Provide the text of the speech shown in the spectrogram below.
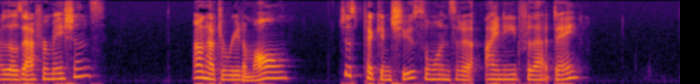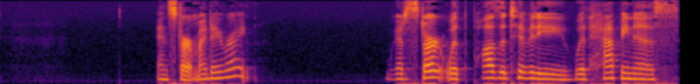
are those affirmations. I don't have to read them all. Just pick and choose the ones that I need for that day and start my day right. We got to start with positivity, with happiness.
